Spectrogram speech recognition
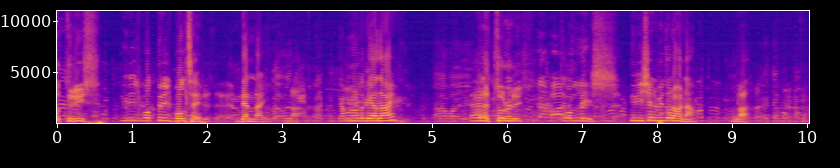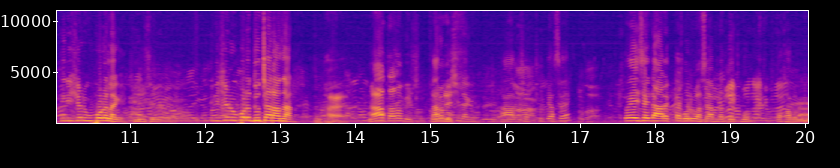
বত্রিশ। তিরিশ বত্রিশ বলছে দেন নাই। না। কেমন হলে দেয়া যায়? তাহলে চল্লিশ। চল্লিশ। তিরিশের ভিতরে হয় না? না। তিরিশের উপরে লাগে। তিরিশের উপরে। দু চার হাজার। হ্যাঁ। না তারও বেশি। আরও বেশি লাগে। আচ্ছা ঠিক আছে। তো এই সাইডে আরেকটা গরু আছে আমরা দেখব কথা বলব।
